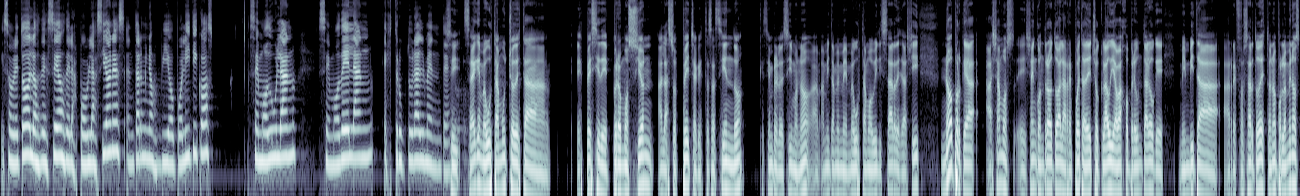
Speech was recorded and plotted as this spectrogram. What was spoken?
y sobre todo los deseos de las poblaciones en términos biopolíticos, se modulan, se modelan estructuralmente. Sí, sabe que me gusta mucho de esta especie de promoción a la sospecha que estás haciendo, que siempre lo decimos, ¿no? A, mí también me, gusta movilizar desde allí, no porque hayamos eh, ya encontrado todas las respuestas, de hecho Claudia abajo pregunta algo que me invita a, reforzar todo esto, ¿no? Por lo menos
